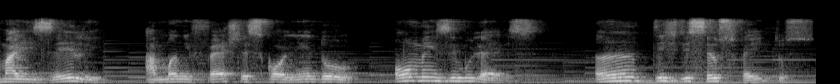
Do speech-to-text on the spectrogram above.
mas ele a manifesta escolhendo homens e mulheres antes de seus feitos,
